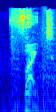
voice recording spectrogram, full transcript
Fight.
